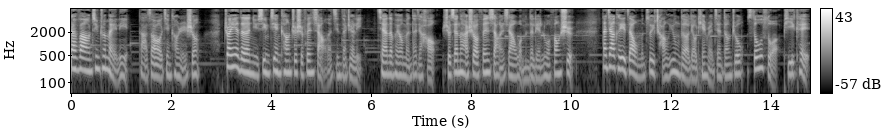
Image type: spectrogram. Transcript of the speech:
绽放青春美丽，打造健康人生。专业的女性健康知识分享呢，尽在这里。亲爱的朋友们，大家好。首先呢，还是要分享一下我们的联络方式。大家可以在我们最常用的聊天软件当中搜索 PK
